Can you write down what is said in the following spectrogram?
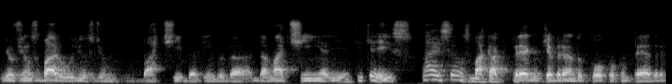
e eu vi uns barulhos de batida vindo da, da matinha ali. O que, que é isso? Ah, isso é uns macacos prego quebrando coco com pedra.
